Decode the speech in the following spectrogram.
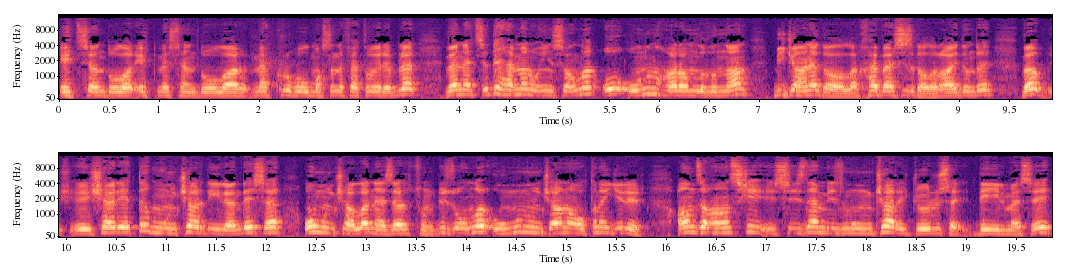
etsən də olar, etməsən də olar, məkruh olmasına fətva verə bilər və nəticədə həmən o insanlar o onun haramlığından biganə qalarlar, xəbərsiz qalır, aydındır. Və e, şəriətdə münkar deyiləndə isə o münkarlar nəzərdə tutun. Düz onlar umum münkarın altına girir. Ancaq hansı ki, sizdən biriniz münkar görürsə deyilməsi,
